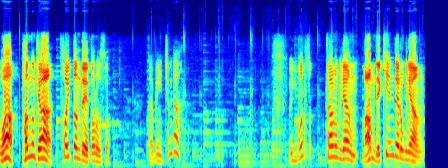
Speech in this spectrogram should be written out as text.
와, 방금 제가 서 있던데 떨어졌어. 자, 맨 이쪽이다. 이번 사- 사람은 그냥 마음 내키는 대로 그냥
